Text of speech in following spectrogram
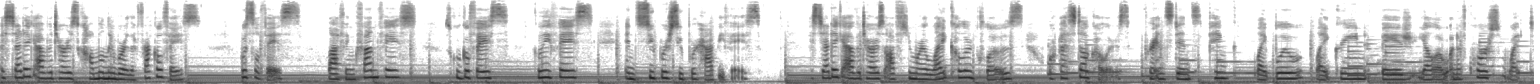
Aesthetic avatars commonly wear the freckle face, whistle face, laughing fun face, squiggle face, glee face, and super super happy face. Aesthetic avatars often wear light colored clothes or pastel colors, for instance, pink, light blue, light green, beige, yellow, and of course, white.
